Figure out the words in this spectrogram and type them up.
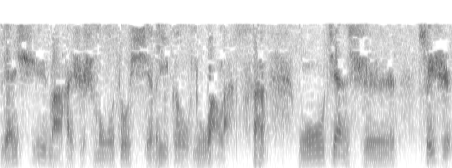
连续吗？还是什么？我都写了一个，我又忘了。无间是随时，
